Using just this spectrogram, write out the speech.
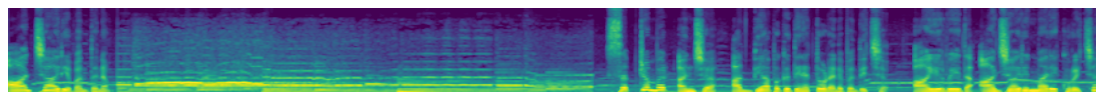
ആചാര്യവന്ദനം. സെപ്റ്റംബർ അഞ്ച് അധ്യാപക ദിനത്തോടനുബന്ധിച്ച് ആയുർവേദ ആചാര്യന്മാരെക്കുറിച്ച്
